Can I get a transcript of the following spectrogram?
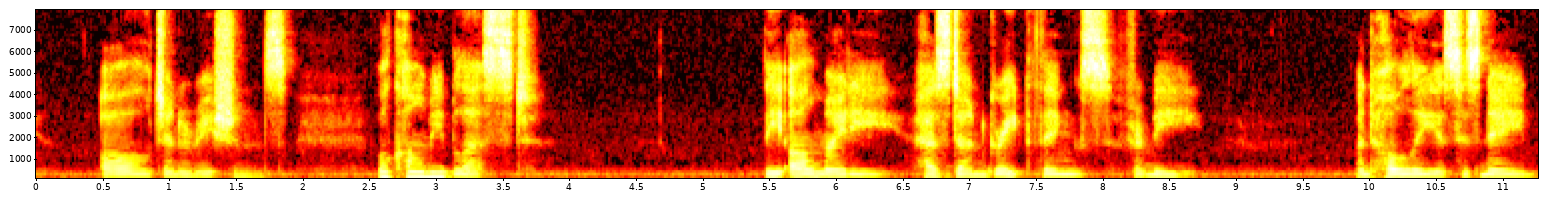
all generations will call me blessed. The Almighty has done great things for me, and holy is his name.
